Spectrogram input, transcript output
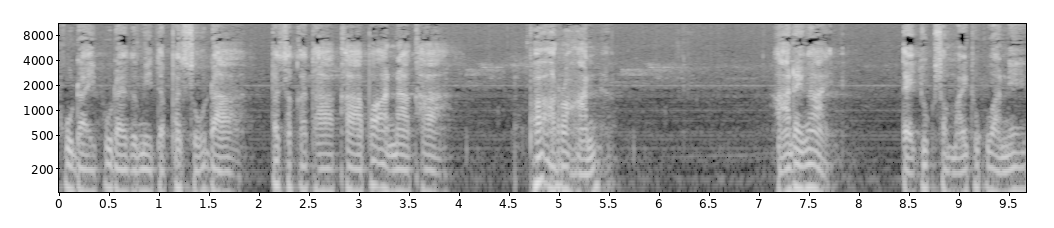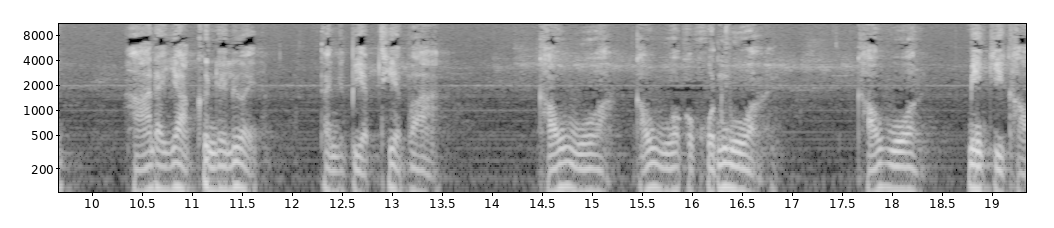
ผู้ใดผู้ใดก็มีแต่พระโสดา พระสกทาคา พระอนาคา พระอรหันต์หาได้ง่าย แต่ยุคสมัยทุกวันนี้ หาได้ยากขึ้นเรื่อยๆท่านเปรียบเทียบว่า เขาวัว เขาวัวกับขนวัว เขาวัว มีกี่เขา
